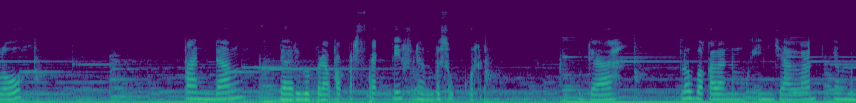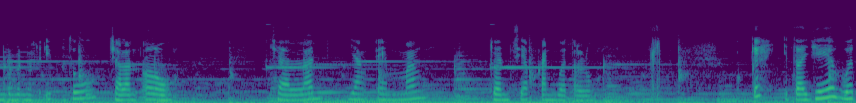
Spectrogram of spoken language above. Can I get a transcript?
lo pandang dari beberapa perspektif dan bersyukur. Udah lo bakalan nemuin jalan yang bener-bener itu jalan lo. Jalan yang emang Tuhan siapkan buat lo. Oke itu aja ya buat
